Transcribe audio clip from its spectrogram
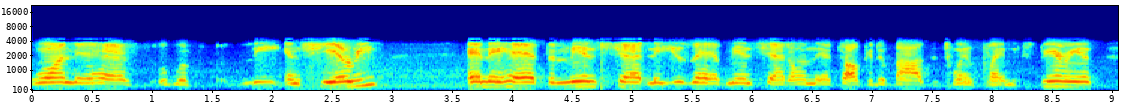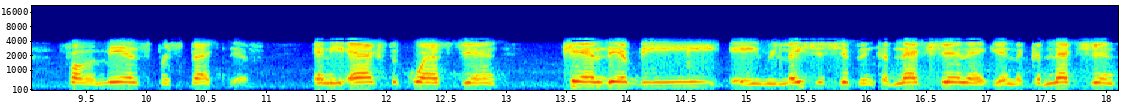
one that has with Lee and Sherry, and they had the men's chat, and they usually have men's chat on there talking about the twin flame experience from a men's perspective. And he asked the question, can there be a relationship and connection, and in the connection,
